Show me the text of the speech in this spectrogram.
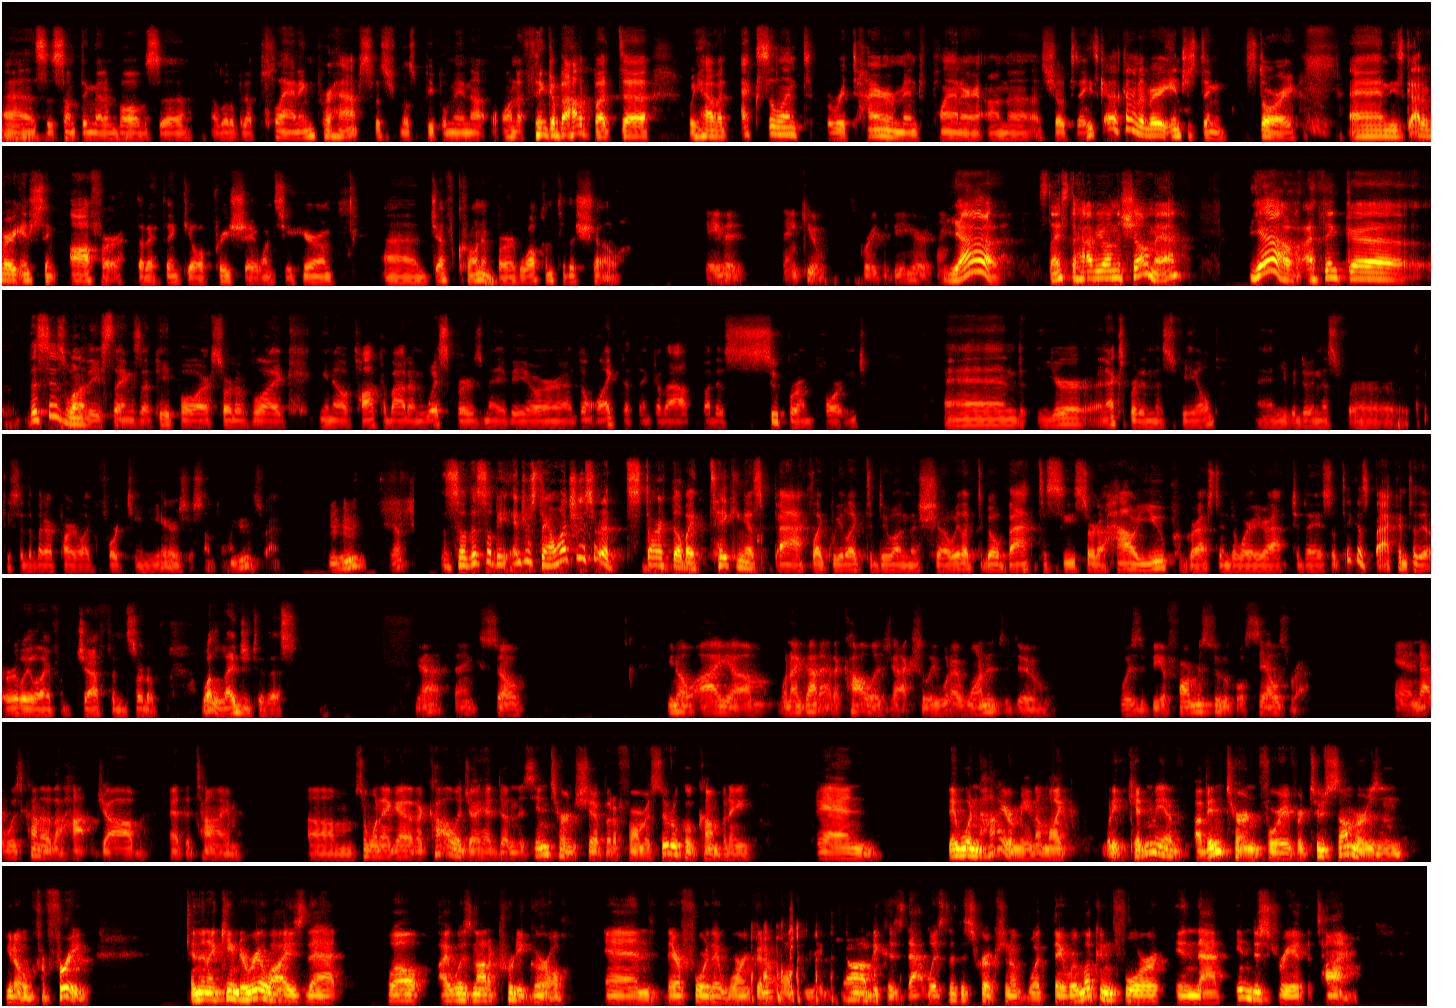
uh, this is something that involves uh, a little bit of planning, perhaps, which most people may not want to think about, but uh, we have an excellent retirement planner on the show today. He's got kind of a very interesting story, and he's got a very interesting offer that I think you'll appreciate once you hear him. Uh, Jeff Kronenberg, welcome to the show. David, thank you. It's great to be here. Thank yeah, it's nice to have you on the show, man. Yeah, I think uh, this is one of these things that people are sort of like you know talk about in whispers maybe or uh, don't like to think about but is super important and you're an expert in this field and you've been doing this for i think you said the better part of like 14 years or something like mm-hmm. this right mm-hmm. yep so this will be interesting. I want you to sort of start though by taking us back, like we like to do on this show. We like to go back to see sort of how you progressed into where you're at today. So take us back into the early life of Jeff and sort of what led you to this. Yeah, thanks. So, you know, I um, when I got out of college, actually, what I wanted to do was to be a pharmaceutical sales rep, and that was kind of the hot job at the time um, so when I got out of college, I had done this internship at a pharmaceutical company, and they wouldn't hire me. And I'm like, "What are you kidding me? I've, I've interned for you for two summers, and you know, for free." And then I came to realize that, well, I was not a pretty girl, and therefore they weren't going to offer me a job because that was the description of what they were looking for in that industry at the time.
